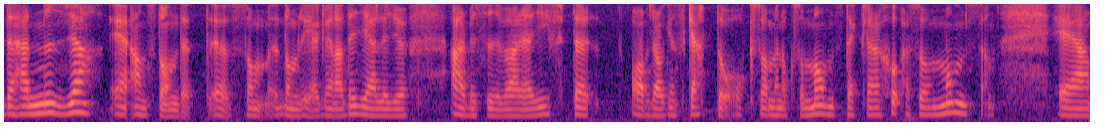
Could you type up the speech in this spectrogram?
Det här nya eh, anståndet, eh, som de reglerna, det gäller ju arbetsgivaravgifter, avdragen skatt då också, men också momsdeklaration, alltså momsen. Eh,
